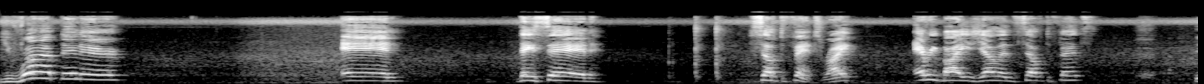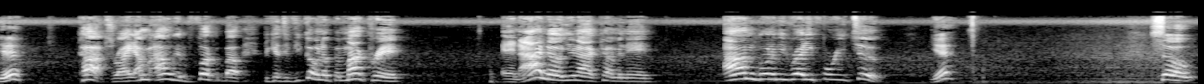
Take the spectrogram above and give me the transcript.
you run up in there and they said self defense, right? Everybody's yelling self defense. Yeah. Cops, right? I'm, I don't give a fuck about because if you're coming up in my crib and I know you're not coming in, I'm going to be ready for you too. Yeah. So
